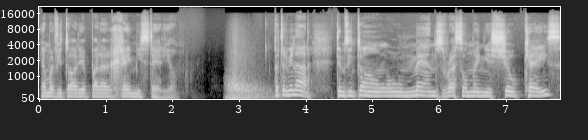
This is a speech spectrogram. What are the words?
é uma vitória para Rei Mistério. Para terminar, temos então o Men's WrestleMania Showcase.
